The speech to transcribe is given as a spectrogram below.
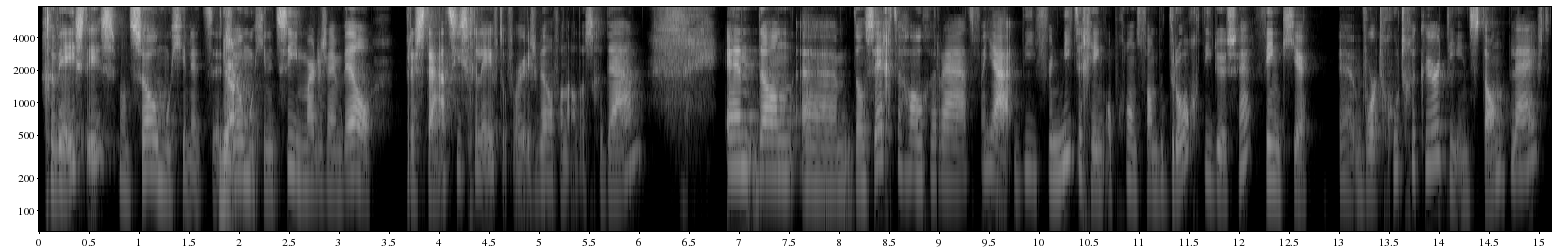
geweest is. Want zo moet, je het, ja. zo moet je het zien. Maar er zijn wel prestaties geleverd of er is wel van alles gedaan. En dan, um, dan zegt de Hoge Raad van ja, die vernietiging op grond van bedrog, die dus, hè, vinkje, uh, wordt goedgekeurd, die in stand blijft,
